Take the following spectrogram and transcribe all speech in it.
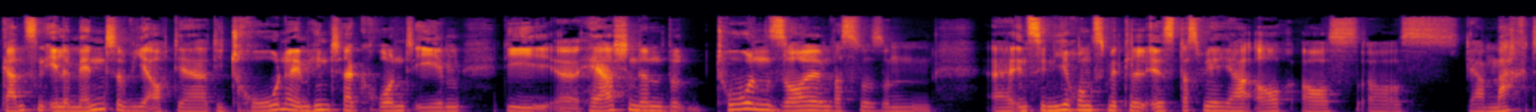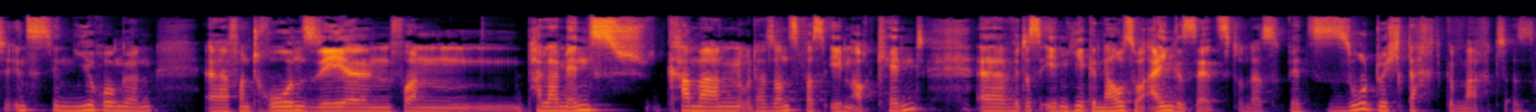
ganzen Elemente, wie auch der, die Throne im Hintergrund eben die äh, Herrschenden betonen sollen, was so, so ein äh, Inszenierungsmittel ist, dass wir ja auch aus, aus ja, Machtinszenierungen äh, von Thronsälen, von Parlamentskammern oder sonst was eben auch kennt, äh, wird es eben hier genauso eingesetzt. Und das wird so durchdacht gemacht. Also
